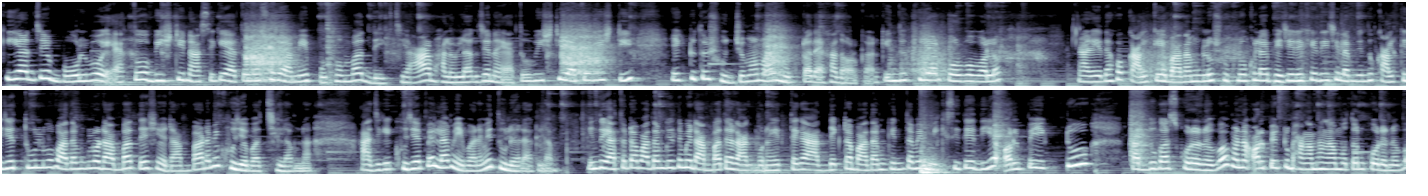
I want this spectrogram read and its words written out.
কি আর যে বলব, এত বৃষ্টি নাসিকে এত বছরে আমি প্রথমবার দেখছি। আর ভালো লাগছে না, এত বৃষ্টি এত বৃষ্টি, একটু তো সূর্য মামার মুখটা দেখা দরকার। কিন্তু কি আর করব বলো? আর এ দেখো, কালকে বাদামগুলো শুকনো খোলায় ভেজে রেখে দিয়েছিলাম, কিন্তু কালকে যে তুলবো বাদামগুলো ডাব্বাতে, সে ডাব্বা আর আমি খুঁজে পাচ্ছিলাম না। আজকে খুঁজে পেলাম, এবার আমি তুলে রাখলাম। কিন্তু এতটা বাদাম কিন্তু আমি ডাব্বাতে রাখব না। এর থেকে আর্ধেকটা বাদাম কিন্তু আমি মিক্সিতে দিয়ে অল্প একটু কাদ্দুকাস করে নেব মানে অল্প একটু ভাঙা ভাঙা মতন করে নেব।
